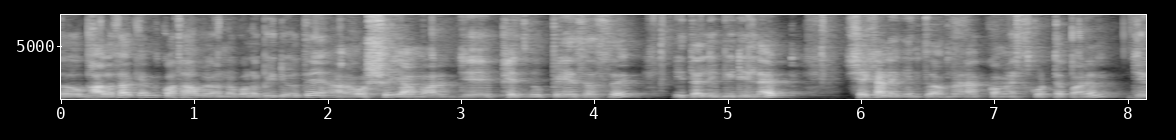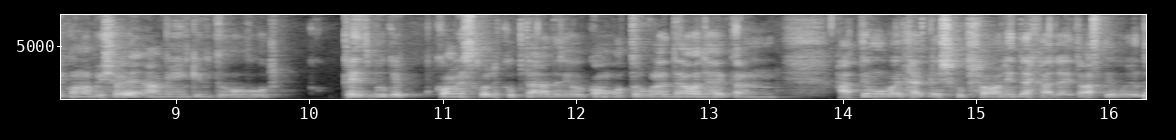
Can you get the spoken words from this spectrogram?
তো ভালো থাকেন, কথা হবে অন্য কোনো ভিডিওতে। আর অবশ্যই আমার যে ফেসবুক পেজ আছে, ইতালি বিডি লাইভ সেখানে কিন্তু আপনারা কমেন্টস করতে পারেন যে কোনো বিষয়ে। আমি কিন্তু ফেসবুকে কমেন্টস করলে খুব তাড়াতাড়ি উত্তরগুলো দেওয়া যায়, কারণ হাতে মোবাইল থাকলে খুব সহজে দেখা যায়। তো আজকে পর্যন্ত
